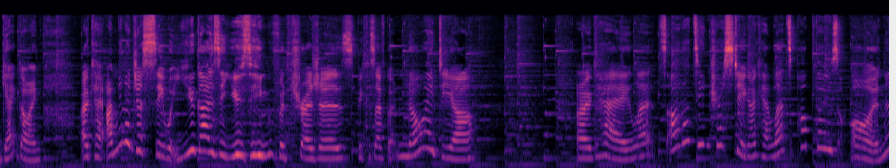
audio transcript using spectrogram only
get going. Okay, I'm gonna just see what you guys are using for treasures because I've got no idea. Okay, let's... Oh, that's interesting. Okay, let's pop those on.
